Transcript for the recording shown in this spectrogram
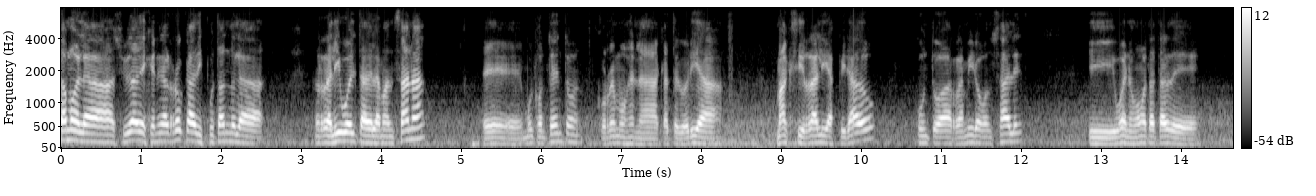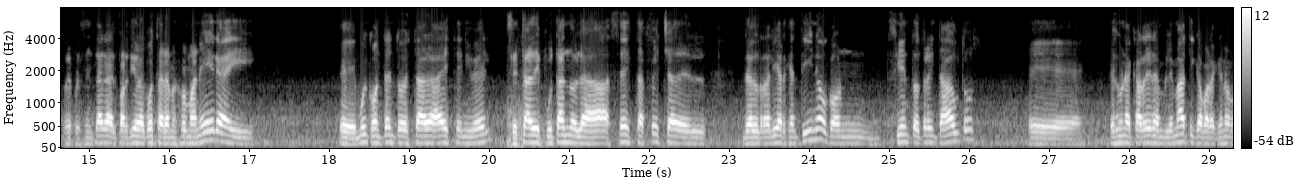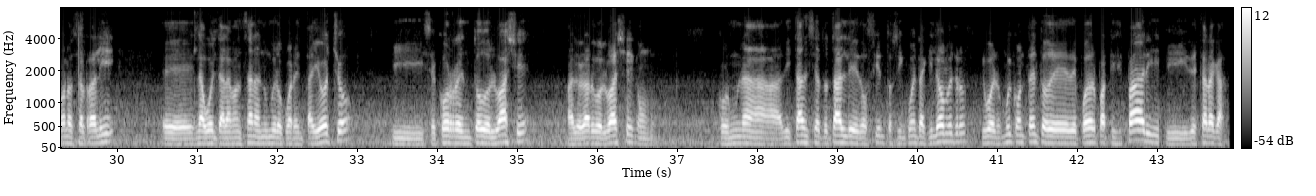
Estamos en la ciudad de General Roca disputando la Rally Vuelta de la Manzana. Eh, muy contentos. Corremos en la categoría Maxi Rally Aspirado junto a Ramiro González. Y bueno, vamos a tratar de representar al Partido de la Costa de la mejor manera y eh, muy contento de estar a este nivel. Se está disputando la sexta fecha del, del Rally Argentino con 130 autos. Eh, es una carrera emblemática para quien no conoce el rally. Eh, es la Vuelta a la Manzana número 48 y se corre en todo el valle, a lo largo del valle, con, con una distancia total de 250 kilómetros. Y bueno, muy contento de, de poder participar y de estar acá.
